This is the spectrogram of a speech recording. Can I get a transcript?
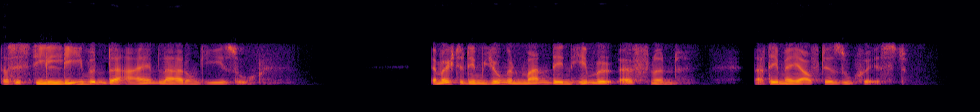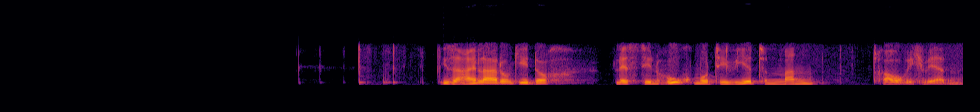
Das ist die liebende Einladung Jesu. Er möchte dem jungen Mann den Himmel öffnen, nachdem er ja auf der Suche ist. Diese Einladung jedoch lässt den hochmotivierten Mann traurig werden.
